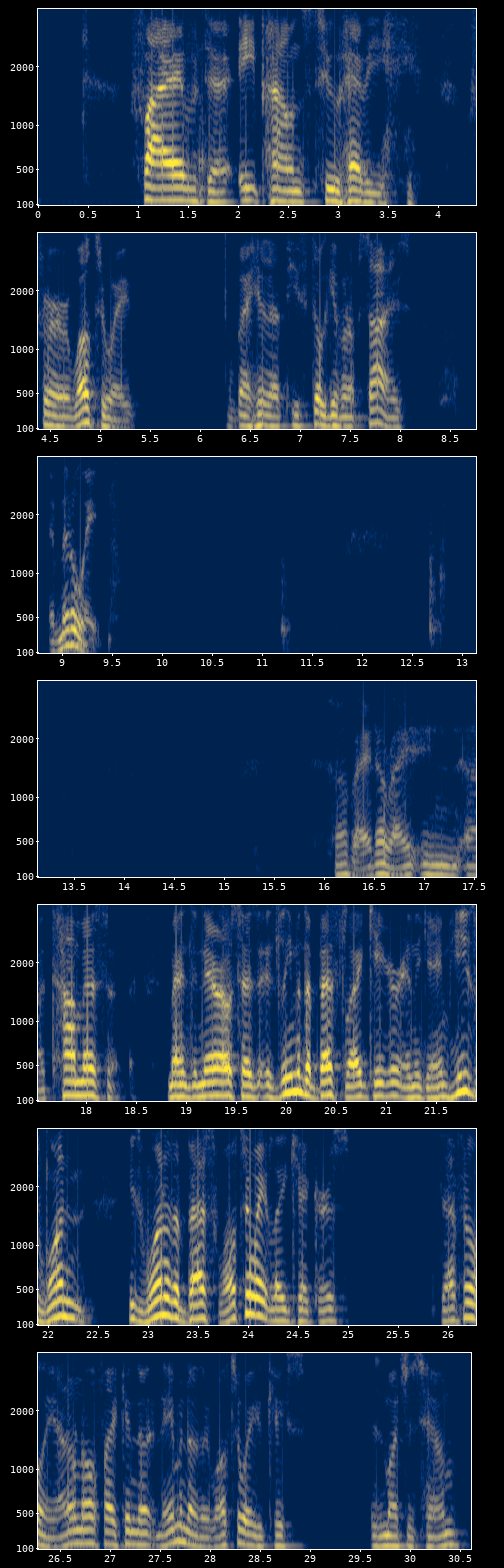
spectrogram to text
five to eight pounds too heavy for welterweight, but I hear that he's still giving up size at middleweight. All right, all right. And uh, Thomas Manzanero says, "Is Lima the best leg kicker in the game? He's one. He's one of the best welterweight leg kickers. Definitely. I don't know if I can uh, name another welterweight who kicks as much as him.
